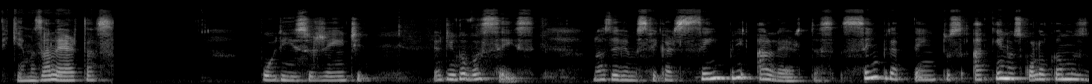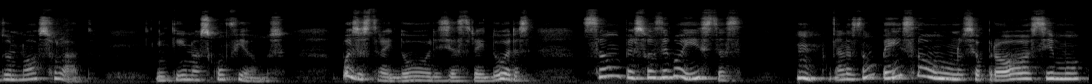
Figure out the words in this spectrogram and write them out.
Fiquemos alertas. Por isso, gente, eu digo a vocês, nós devemos ficar sempre alertas, sempre atentos a quem nós colocamos do nosso lado, em quem nós confiamos. Pois os traidores e as traidoras são pessoas egoístas. Hum, elas não pensam no seu próximo,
